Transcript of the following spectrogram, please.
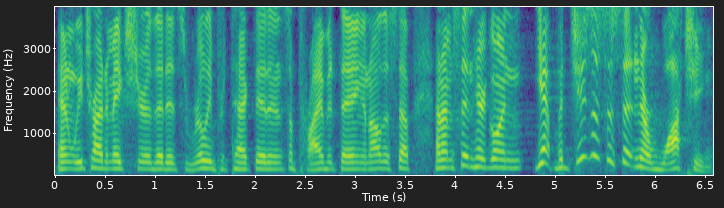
And we try to make sure that it's really protected and it's a private thing and all this stuff. And i'm sitting here going yeah but jesus is sitting there watching.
